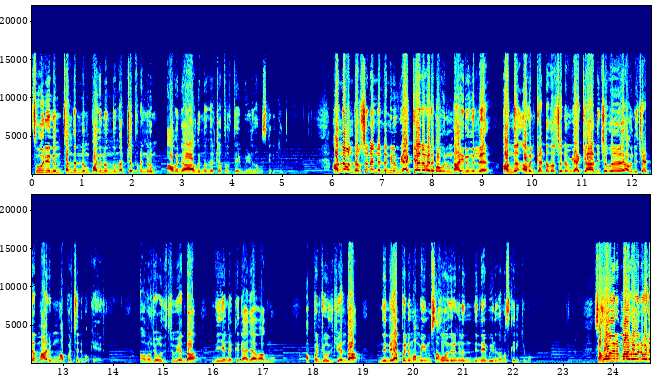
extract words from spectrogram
സൂര്യനും ചന്ദ്രനും പതിനൊന്ന് നക്ഷത്രങ്ങളും അവനാകുന്ന നക്ഷത്രത്തെ വീണ് നമസ്കരിക്കുന്നു. അന്ന് അവൻ ദർശനം കണ്ടെങ്കിലും വ്യാഖ്യാനപരം അവൻ ഉണ്ടായിരുന്നില്ല. അന്ന് അവൻ കണ്ട ദർശനം വ്യാഖ്യാനിച്ചത് അവന്റെ ചേട്ടന്മാരും അപ്പച്ചനും ഒക്കെയായിരുന്നു. അവർ ചോദിച്ചു എന്താ? നീ ഞങ്ങൾക്ക് രാജാവാകുമോ? അപ്പൻ ചോദിച്ചു എന്താ? നിന്റെ അപ്പനും അമ്മയും സഹോദരങ്ങളും നിന്നെ വീണ് നമസ്കരിക്കുമോ? സഹോദരന്മാർ അവനോട്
